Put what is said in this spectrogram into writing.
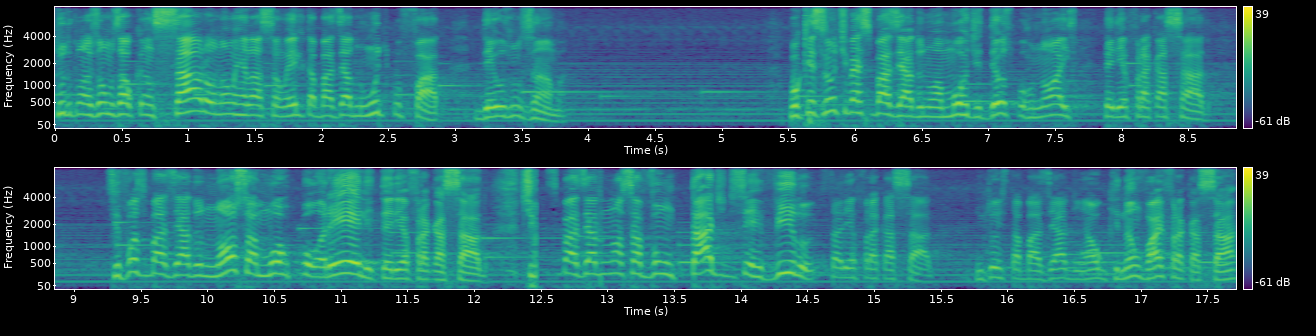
tudo que nós vamos alcançar ou não em relação a Ele, está baseado no único fato: Deus nos ama. Porque se não tivesse baseado no amor de Deus por nós, teria fracassado. Se fosse baseado no nosso amor por Ele, teria fracassado. Se fosse baseado na nossa vontade de servi-lo, estaria fracassado. Então está baseado em algo que não vai fracassar,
